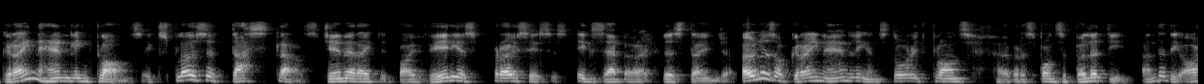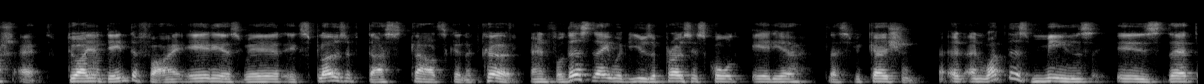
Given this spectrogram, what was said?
Grain handling plants, explosive dust clouds generated by various processes exacerbate this danger. Owners of grain handling and storage plants have a responsibility under the OSH Act to identify areas where explosive dust clouds can occur. And for this, they would use a process called area classification. And, and what this means is that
